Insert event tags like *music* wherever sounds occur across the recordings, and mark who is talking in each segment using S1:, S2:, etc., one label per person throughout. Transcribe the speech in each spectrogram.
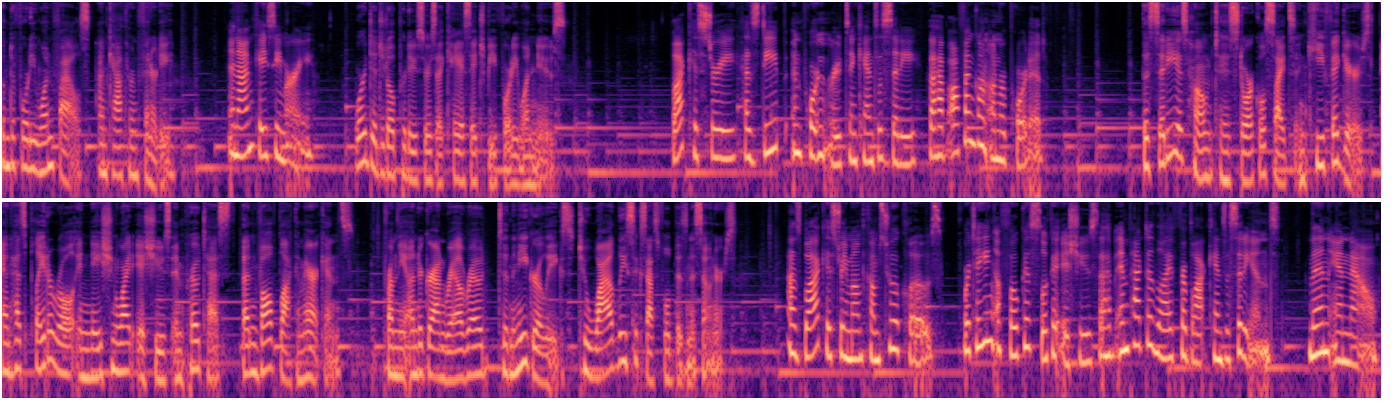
S1: Welcome to 41 Files. I'm Katharine Finnerty.
S2: And I'm Casey Murray.
S1: We're digital producers at KSHB 41 News.
S2: Black history has deep, important roots in Kansas City that have often gone unreported.
S1: The city is home to historical sites and key figures and has played a role in nationwide issues and protests that involve black Americans, from the Underground Railroad to the Negro Leagues to wildly successful business owners.
S2: As Black History Month comes to a close, we're taking a focused look at issues that have impacted life for Black Kansas Citians, then and now.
